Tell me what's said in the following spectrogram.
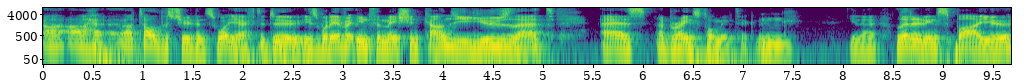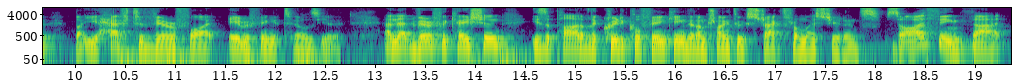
I, I, I told the students what you have to do is whatever information comes, you use that as a brainstorming technique. Mm. You know, let it inspire you, but you have to verify everything it tells you. And that verification is a part of the critical thinking that I'm trying to extract from my students. So I think that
